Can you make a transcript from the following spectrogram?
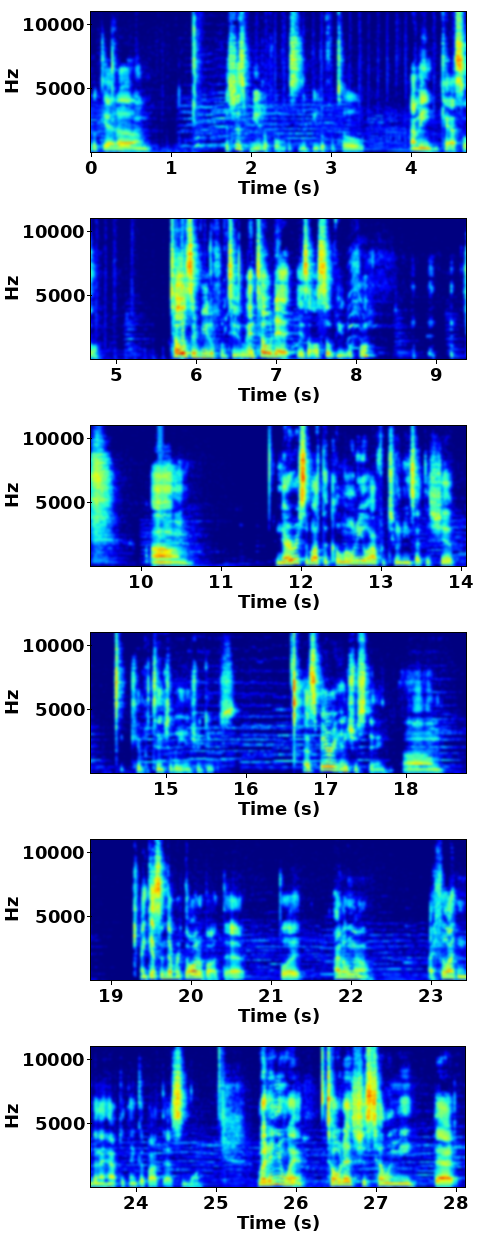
Look at, um, it's just beautiful. This is a beautiful toad. I mean, castle. Toads are beautiful, too. And Toadette is also beautiful. um, nervous about the colonial opportunities that the ship can potentially introduce. That's very interesting. Um, I guess I never thought about that, but I don't know. I feel like I'm going to have to think about that some more. But anyway, Toadette's just telling me that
